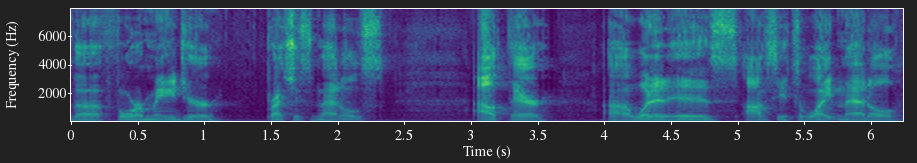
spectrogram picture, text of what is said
the four major precious metals out there. Uh, what it is, obviously it's a white metal.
